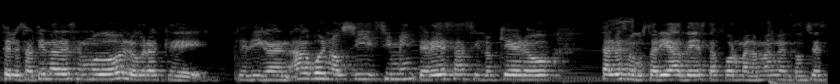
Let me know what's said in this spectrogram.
se les atienda de ese modo logra que, que digan, ah, bueno, sí, sí me interesa, sí lo quiero, tal vez me gustaría de esta forma la manga, entonces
